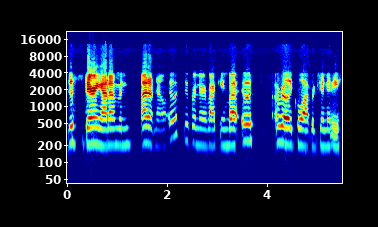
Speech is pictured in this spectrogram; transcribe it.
just staring at them. And I don't know. It was super nerve wracking, but it was a really cool opportunity.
